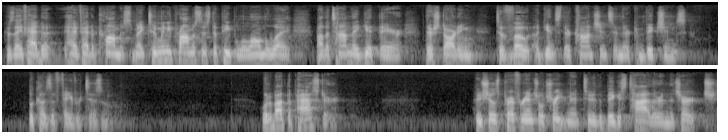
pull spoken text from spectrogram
because they've had to have had to promise, make too many promises to people along the way, by the time they get there, they're starting to vote against their conscience and their convictions because of favoritism. What about the pastor? Who shows preferential treatment to the biggest tither in the church.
